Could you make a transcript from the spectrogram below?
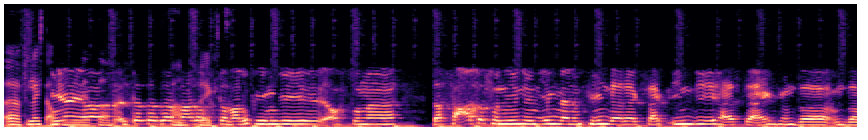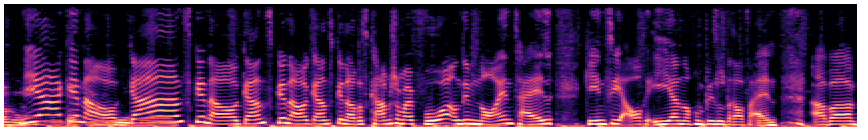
Äh, vielleicht auch Ja, ein ja, netter da, da, da, Fun war doch, da war doch irgendwie auch so eine, der Vater von ihnen in irgendeinem Film, der hat ja gesagt, Indy heißt ja eigentlich unser, unser Hund. Ja, genau, ganz genau, ganz genau, ganz genau. Das kam schon mal vor und im neuen Teil gehen sie auch eher noch ein bisschen drauf ein. Aber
